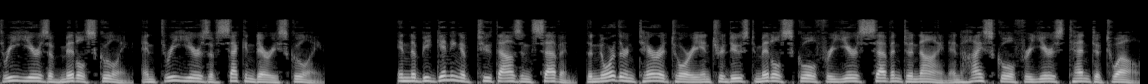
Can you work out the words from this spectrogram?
three years of middle schooling, and three years of secondary schooling. In the beginning of 2007, the Northern Territory introduced middle school for years 7 to 9 and high school for years 10 to 12.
